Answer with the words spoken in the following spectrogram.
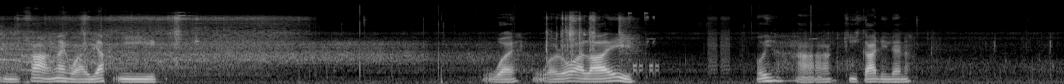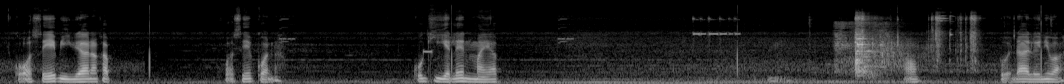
มันฆ่าง่ายกว่ายักษ์อีก หัวหัวร้ออะไร เฮ้ย หาคีการ์ดอีกแล้วนะขอเซฟอีกแล้วนะครับ ขอเซฟก่อนนะก็ขี้เกียจเล่นใหม่ครับ เอาเปิดได้เลยนี่วะ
